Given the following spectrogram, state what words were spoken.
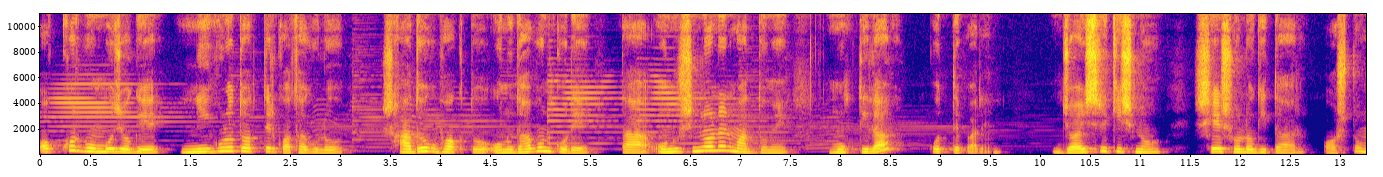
অক্ষর ব্রহ্মযোগের নিগুড় তত্ত্বের কথাগুলো সাধক ভক্ত অনুধাবন করে তা অনুশীলনের মাধ্যমে মুক্তি লাভ করতে পারেন। জয় শ্রীকৃষ্ণ। শেষ হল গীতার অষ্টম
